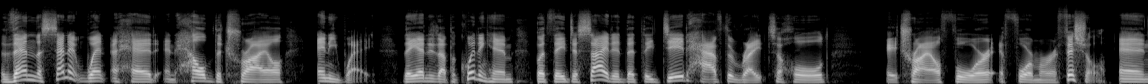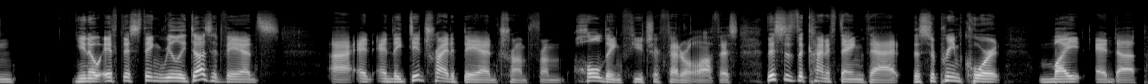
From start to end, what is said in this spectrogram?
Then the Senate went ahead and held the trial anyway. They ended up acquitting him, but they decided that they did have the right to hold a trial for a former official. And, you know, if this thing really does advance, uh, and and they did try to ban Trump from holding future federal office. This is the kind of thing that the Supreme Court might end up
